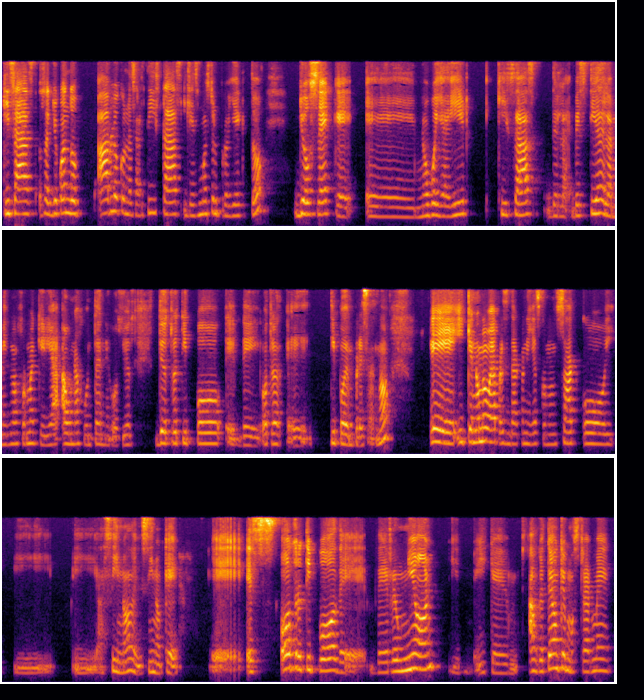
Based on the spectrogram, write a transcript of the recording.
quizás, o sea, yo cuando hablo con los artistas y les muestro el proyecto, yo sé que eh, no voy a ir quizás de la, vestida de la misma forma que iría a una junta de negocios de otro tipo, eh, de otro eh, tipo de empresas, ¿no? y que no me voy a presentar con ellas con un saco y, así, ¿no? Sino que es otro tipo de, reunión y, que aunque tengo que mostrarme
